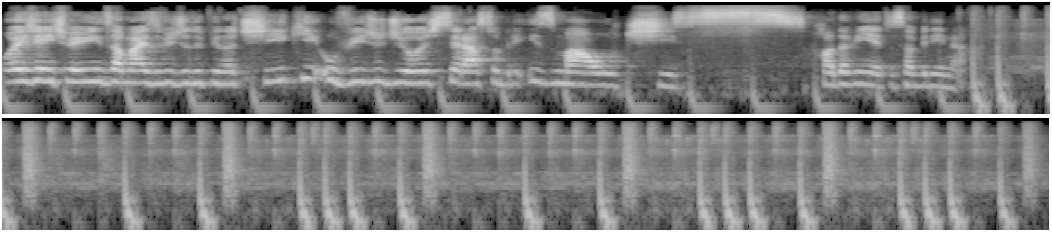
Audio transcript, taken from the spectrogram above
Oi, gente, bem-vindos a mais um vídeo do Hipnotique. O vídeo de hoje será sobre esmaltes. Roda a vinheta, Sabrina.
